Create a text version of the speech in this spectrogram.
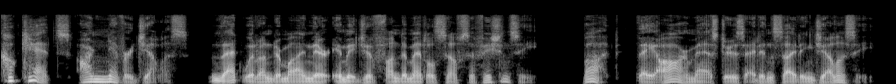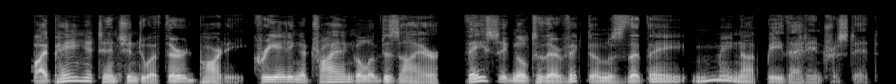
Coquettes are never jealous. That would undermine their image of fundamental self-sufficiency. But they are masters at inciting jealousy. By paying attention to a third party, creating a triangle of desire, they signal to their victims that they may not be that interested.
